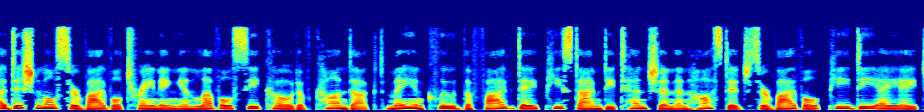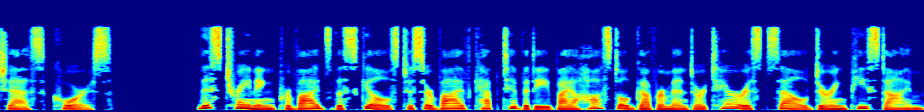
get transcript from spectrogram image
Additional survival training in Level C Code of Conduct may include the five-day Peacetime Detention and Hostage Survival course. This training provides the skills to survive captivity by a hostile government or terrorist cell during peacetime.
